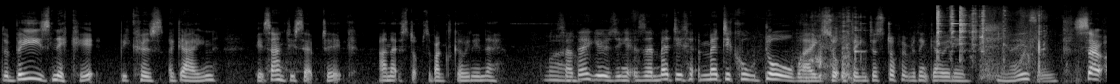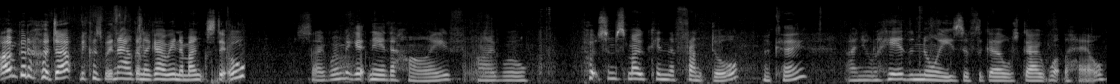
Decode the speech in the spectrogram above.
The bees nick it because, again, it's antiseptic and it stops the bugs going in there. Wow. So they're using it as a, medi- a medical doorway sort of thing to stop everything going in. Amazing. So I'm going to hood up because we're now going to go in amongst it all. So when we get near the hive, I will put some smoke in the front door Okay. and you'll hear the noise of the girls go, "What the hell?"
